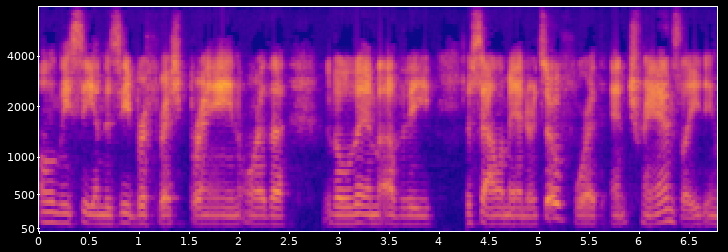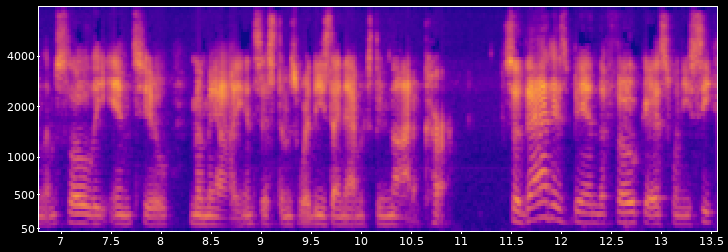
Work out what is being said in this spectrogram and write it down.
only see in the zebrafish brain or the the limb of the the salamander and so forth, and translating them slowly into mammalian systems where these dynamics do not occur. So that has been the focus when you see.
